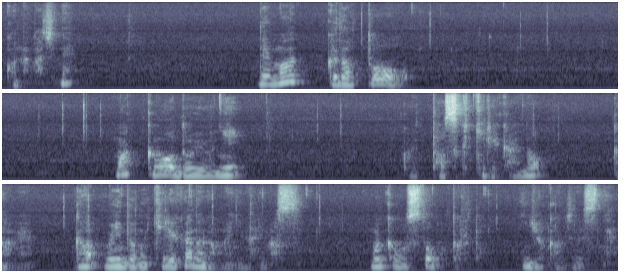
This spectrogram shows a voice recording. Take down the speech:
こんな感じね。で Mac だと Mac も同様にこれタスク切り替えの画面がウィンドウの切り替えの画面になります。もう一回押すと戻るという感じですね。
